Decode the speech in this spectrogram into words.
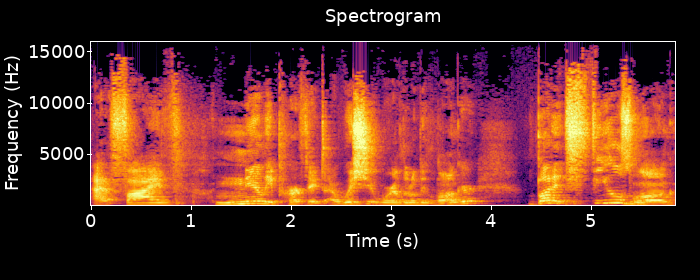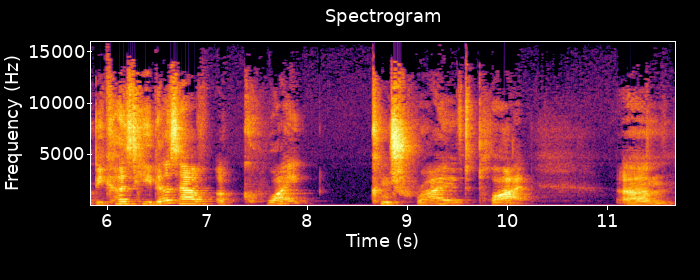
out of 5. Nearly perfect. I wish it were a little bit longer, but it feels long because he does have a quite contrived plot. Um,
